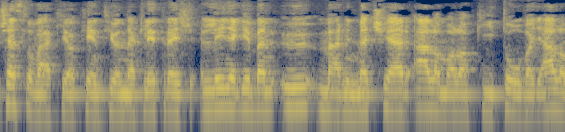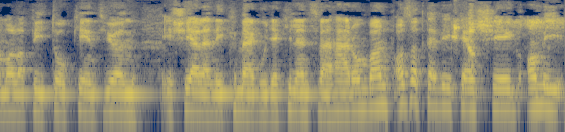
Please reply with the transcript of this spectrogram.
Csehszlovákiaként jönnek létre, és lényegében ő már mint Mecsiár államalakító vagy államalapítóként jön és jelenik meg ugye 93-ban. Az a tevékenység, ami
